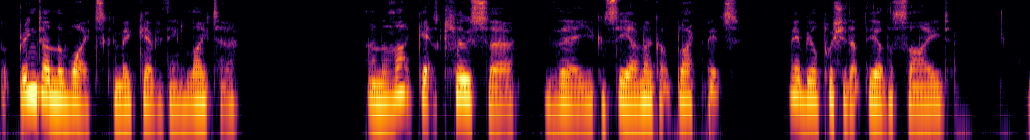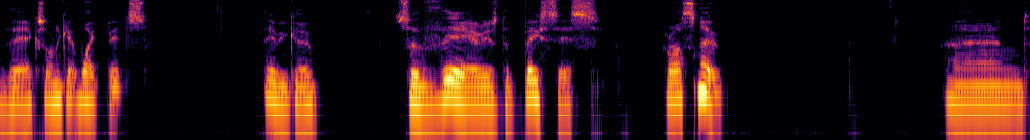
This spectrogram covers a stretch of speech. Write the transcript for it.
but bring down the white it's going to make everything lighter. And as that gets closer there you can see I've now got black bits. Maybe I'll push it up the other side there because I want to get white bits. There we go so there is the basis for our snow. And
